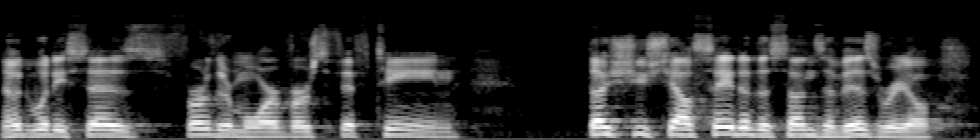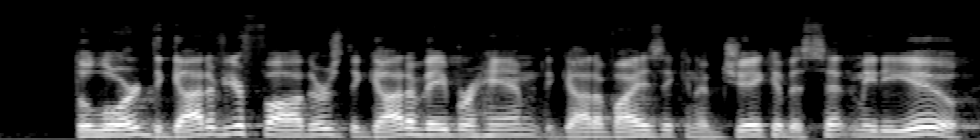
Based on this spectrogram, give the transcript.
Note what he says furthermore, verse 15. Thus you shall say to the sons of Israel, The Lord, the God of your fathers, the God of Abraham, the God of Isaac, and of Jacob, has sent me to you.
